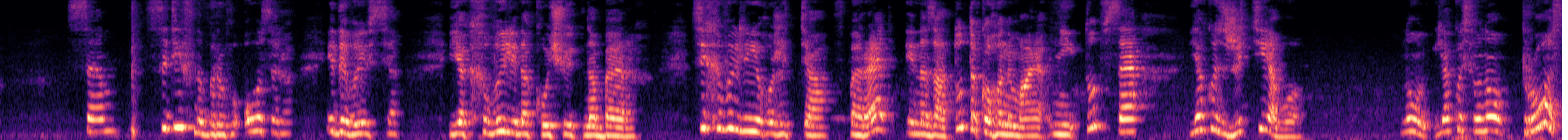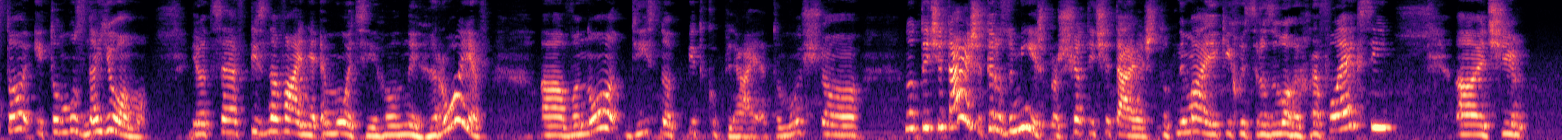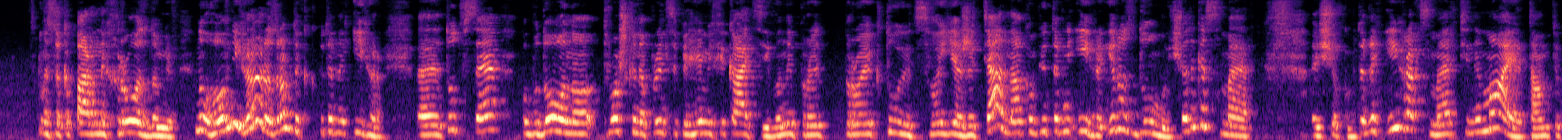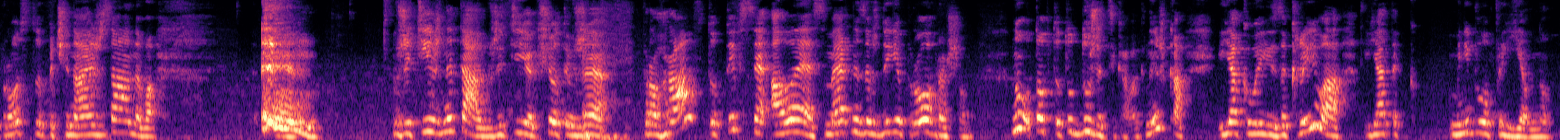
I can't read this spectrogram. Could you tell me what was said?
Сем сидів на берегу озера і дивився, як хвилі накочують на берег. Ці хвилі його життя вперед і назад. Тут такого немає. Ні, тут все якось життєво. Ну, якось воно просто і тому знайомо. І оце впізнавання емоцій головних героїв, воно дійсно підкупляє, тому що ну, ти читаєш і ти розумієш, про що ти читаєш. Тут немає якихось розлогих рефлексій а, чи високопарних роздумів. Ну, головні герої розробники комп'ютерних ігор. Е, Тут все побудовано трошки на принципі гейміфікації. Вони про- проєктують своє життя на комп'ютерні ігри і роздумують, що таке смерть. Е, Що в комп'ютерних іграх смерті немає. Там ти просто починаєш заново. В житті ж не так. В житті, якщо ти вже програв, то ти все, але смерть не завжди є програшом. Ну, тобто, тут дуже цікава книжка. Я коли її закрила, я так мені було приємно.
